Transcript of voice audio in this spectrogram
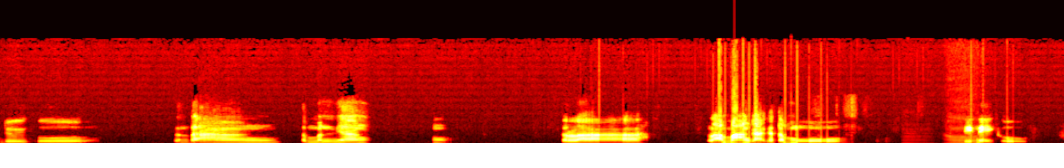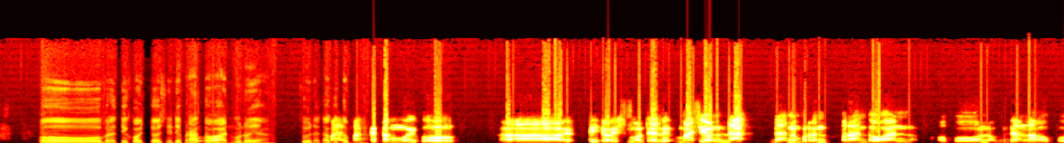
Indo itu tentang temen yang telah lama nggak ketemu sini ku. Oh, berarti konco sih di perantauan ngono ya. Sudah Pas, ketemu. pas ketemu iku ah ya wis model masih ndak ndak nang peran- perantauan opo ono kendala opo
